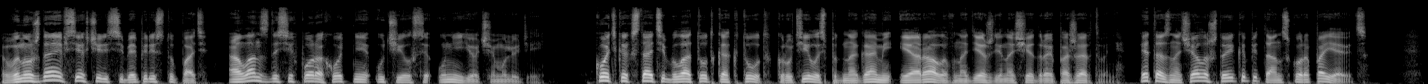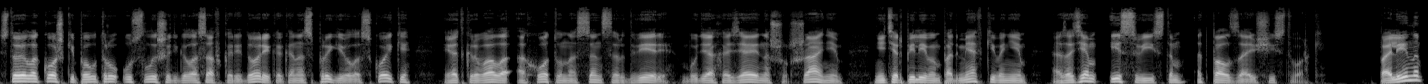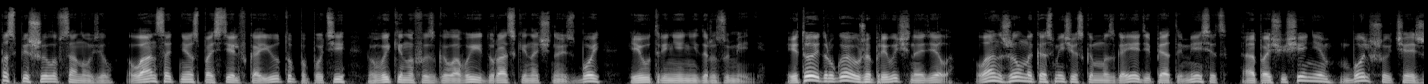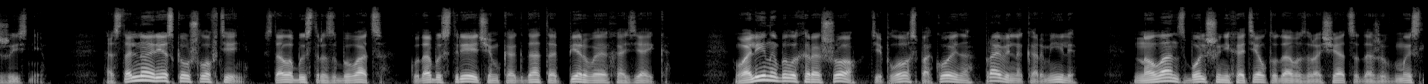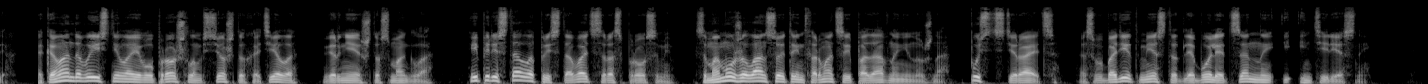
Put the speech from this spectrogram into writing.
Вынуждая всех через себя переступать, Аланс до сих пор охотнее учился у нее, чем у людей. Котика, кстати, была тут как тут, крутилась под ногами и орала в надежде на щедрое пожертвование. Это означало, что и капитан скоро появится. Стоило кошке поутру услышать голоса в коридоре, как она спрыгивала с койки и открывала охоту на сенсор двери, будя хозяина шуршанием, нетерпеливым подмявкиванием, а затем и свистом отползающей створки. Полина поспешила в санузел. Ланс отнес постель в каюту, по пути выкинув из головы и дурацкий ночной сбой, и утреннее недоразумение. И то, и другое уже привычное дело. Ланс жил на космическом мозгоеде пятый месяц, а по ощущениям — большую часть жизни. Остальное резко ушло в тень, стало быстро забываться, куда быстрее, чем когда-то первая хозяйка. У Алины было хорошо, тепло, спокойно, правильно кормили. Но Ланс больше не хотел туда возвращаться даже в мыслях. А команда выяснила о его прошлом все, что хотела, вернее, что смогла, и перестала приставать с расспросами. Самому же Лансу эта информация подавно не нужна. Пусть стирается, освободит место для более ценной и интересной.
